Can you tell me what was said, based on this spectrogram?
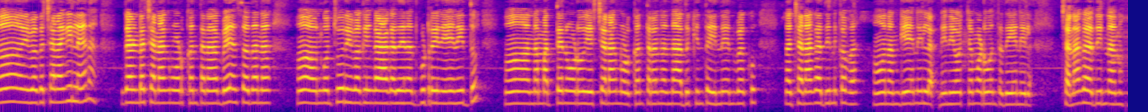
ಹಾಂ ಇವಾಗ ಚೆನ್ನಾಗಿಲ್ಲ ಏನ? ಗಂಡ ಚೆನ್ನಾಗಿ ನೋಡ್ಕೊಂತಾನ, ಬೇಸದನ. ಅವ್ನಿಗೊಂಚೂರು ಇವಾಗ ಹಿಂಗೆ ಆಗದೆ ಬಿಟ್ರೆ ಹಾಂ ನಮ್ಮ ಅತ್ತೆ ನೋಡು ಎಷ್ಟು ಚೆನ್ನಾಗಿ ನೋಡ್ಕೊಂತಾರ ನನ್ನ, ಅದಕ್ಕಿಂತ ಇನ್ನೇನು ಬೇಕು? ನಾನು ಚೆನ್ನಾಗಿ ಅದಿನಕವ ಹ್ಞೂ ನನಗೇನಿಲ್ಲ ನೀನು ಯೋಚನೆ ಮಾಡುವಂಥದ್ದು ಏನಿಲ್ಲ. ಚೆನ್ನಾಗಿ ಅದೀನಿ ನಾನು.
